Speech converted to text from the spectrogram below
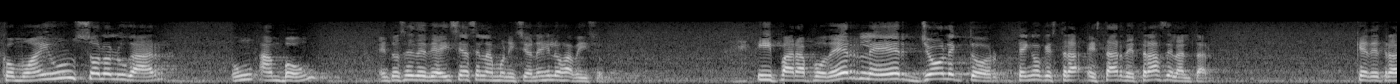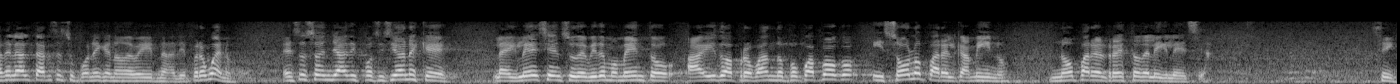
como hay un solo lugar, un ambón, entonces desde ahí se hacen las municiones y los avisos. Y para poder leer yo lector, tengo que estar detrás del altar. Que detrás del altar se supone que no debe ir nadie. Pero bueno, esas son ya disposiciones que la iglesia en su debido momento ha ido aprobando poco a poco y solo para el camino, no para el resto de la iglesia. Sí.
